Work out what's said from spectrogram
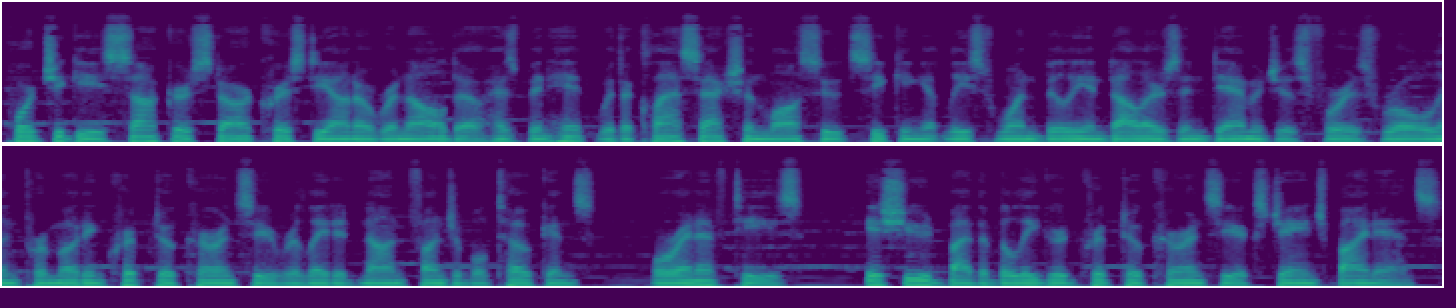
Portuguese soccer star Cristiano Ronaldo has been hit with a class action lawsuit seeking at least $1 billion in damages for his role in promoting cryptocurrency related non fungible tokens, or NFTs, issued by the beleaguered cryptocurrency exchange Binance.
